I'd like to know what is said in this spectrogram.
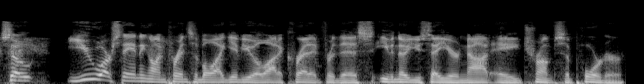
So you are standing on principle. I give you a lot of credit for this, even though you say you're not a Trump supporter.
